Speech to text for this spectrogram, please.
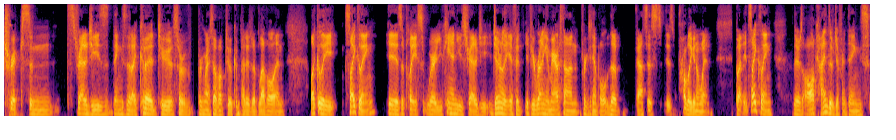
tricks and strategies, things that I could to sort of bring myself up to a competitive level. And luckily, cycling is a place where you can use strategy. Generally, if it, if you're running a marathon, for example, the fastest is probably going to win. But in cycling, there's all kinds of different things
